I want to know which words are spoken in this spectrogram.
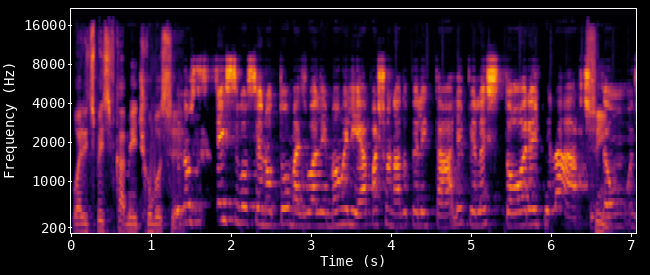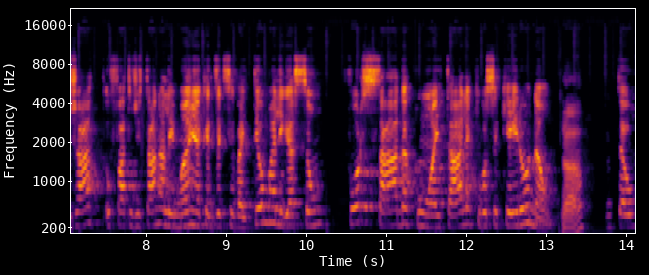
Ou era especificamente com você? Eu não sei se você notou, mas o alemão ele é apaixonado pela Itália, pela história e pela arte. Sim. Então, já o fato de estar na Alemanha quer dizer que você vai ter uma ligação forçada com a Itália, que você queira ou não. Tá. Então,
